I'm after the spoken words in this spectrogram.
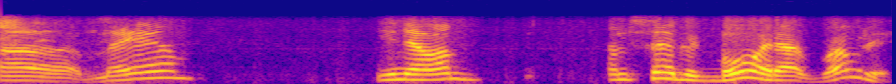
uh, ma'am, you know, I'm I'm Cedric Boyd. I wrote it.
